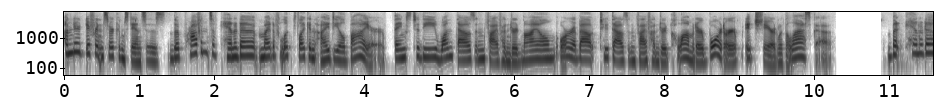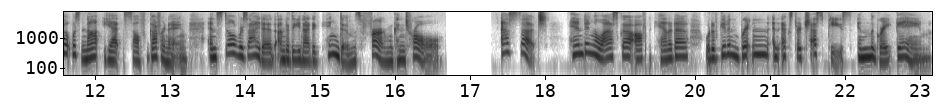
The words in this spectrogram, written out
Under different circumstances, the province of Canada might have looked like an ideal buyer thanks to the 1,500 mile or about 2,500 kilometer border it shared with Alaska. But Canada was not yet self governing and still resided under the United Kingdom's firm control. As such, handing Alaska off to Canada would have given Britain an extra chess piece in the great game.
